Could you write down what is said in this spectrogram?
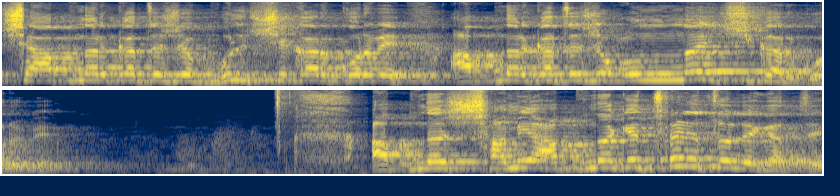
সে আপনার কাছে সে ভুল স্বীকার করবে, আপনার কাছে সে অন্যায় স্বীকার করবে। আপনার স্বামী আপনাকে ছেড়ে চলে গেছে।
